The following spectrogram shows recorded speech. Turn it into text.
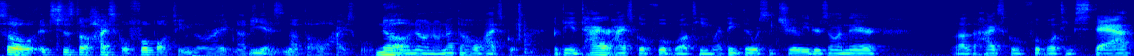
So it's just a high school football team, though, right? Not just, yes. Not the whole high school. No, no, no, not the whole high school, but the entire high school football team. I think there were some cheerleaders on there. Uh, the high school football team staff,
